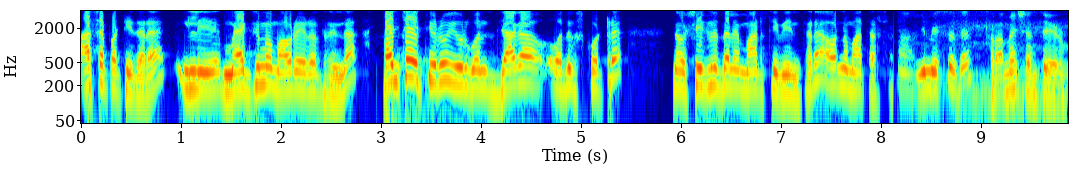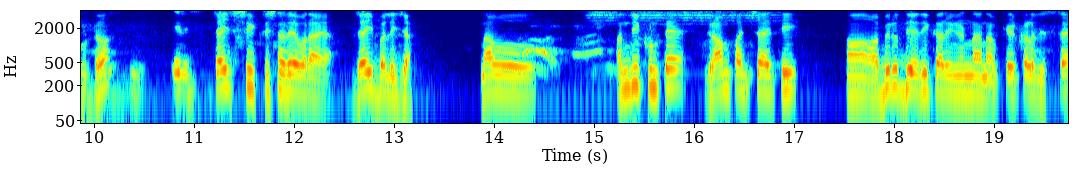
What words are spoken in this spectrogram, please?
ಆಸೆ ಪಟ್ಟಿದ್ದಾರೆ. ಇಲ್ಲಿ ಮ್ಯಾಕ್ಸಿಮಮ್ ಅವರೇ ಇರೋದ್ರಿಂದ ಪಂಚಾಯತಿಯರು ಇವ್ರಿಗೊಂದು ಜಾಗ ಒದಗಿಸ್ಕೊಟ್ರೆ ನಾವು ಶೀಘ್ರದಲ್ಲೇ ಮಾಡ್ತೀವಿ ಅಂತಾರೆ ಅವ್ರನ್ನ ಮಾತಾಡ್ಸೋಣ. ನಿಮ್ಮ ಹೆಸರು ಸರ್? ರಮೇಶ್ ಅಂತ ಹೇಳ್ಬಿಟ್ಟು. ಹೇಳಿ ಜೈ ಶ್ರೀ ಕೃಷ್ಣದೇವರಾಯ ಜೈ ಬಲಿಜ. ನಾವು ಅಂದಿಕುಂಟೆ ಗ್ರಾಮ ಪಂಚಾಯತಿ ಅಭಿವೃದ್ಧಿ ಅಧಿಕಾರಿಗಳನ್ನ ನಾವು ಕೇಳ್ಕೊಳ್ಳೋದಿಷ್ಟೇ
